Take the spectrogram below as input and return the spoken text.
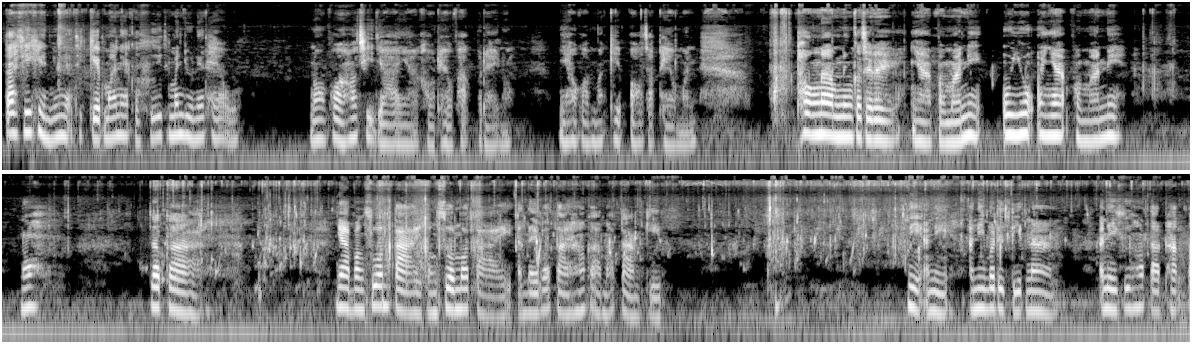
แต่ที่เห็นอยู่เนี่ยที่เก็บมาเนี่ยก็คือมันอยู่ในแถว เนาะพอเขาฉีดยาเนี่ยเขาแถวผักไปได้เนาะนี่เขาก็มาเก็บออกจากแถวมันทองน้ำนึงก็จะได้ยาประมาณนี้อุยุอันเนี้ยประมาณนี้เนาะแล้วก็ยาบางส่วนตายบางส่วนบ่ตาย อันใดบ่ตายเขาก็มาตามเก็บ นี่อันนี้ อันนี้บ่ได้ติดน้ำอันนี้คือเขาตัดผักไป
